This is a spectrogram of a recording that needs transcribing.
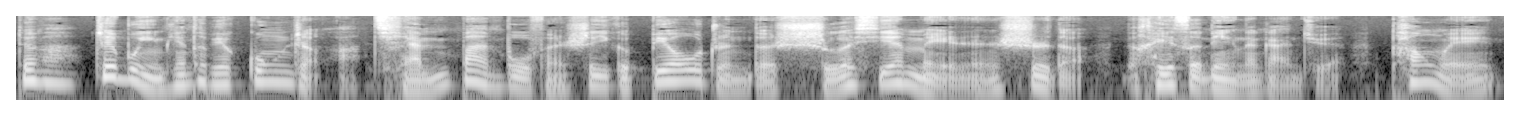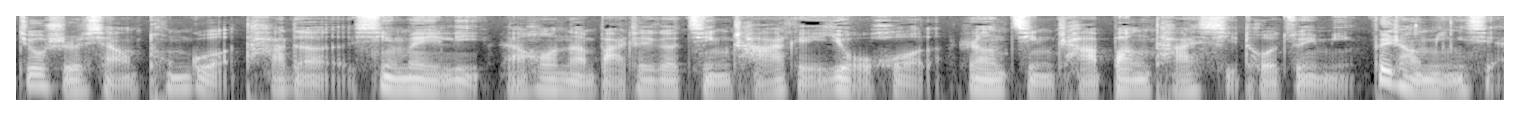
对吧？这部影片特别工整啊，前半部分是一个标准的蛇蝎美人式的黑色电影的感觉。汤唯就是想通过她的性魅力，然后呢把这个警察给诱惑了，让警察帮她洗脱罪名。非常明显，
